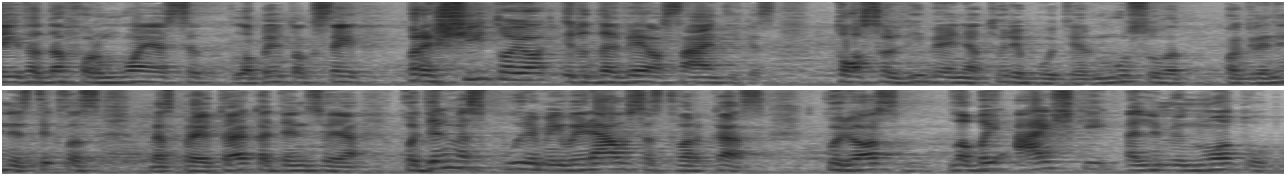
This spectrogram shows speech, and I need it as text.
tai tada formuojasi labai toksai prašytojo ir davėjo santykis. To saldybėje neturi būti. Ir mūsų vat, pagrindinis tikslas, mes praeitoje kadencijoje, kodėl mes kūrėme įvairiausias tvarkas, kurios labai aiškiai eliminuotų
